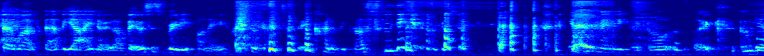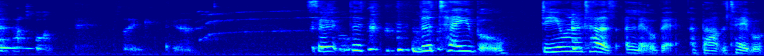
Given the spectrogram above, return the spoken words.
there. they work there. But yeah, I know that. But it was just really funny. I took, I took it incredibly personally. it just made me giggle. It's like, oh yeah, that one. It's like, yeah. So the the table. Do you want to tell us a little bit about the table?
